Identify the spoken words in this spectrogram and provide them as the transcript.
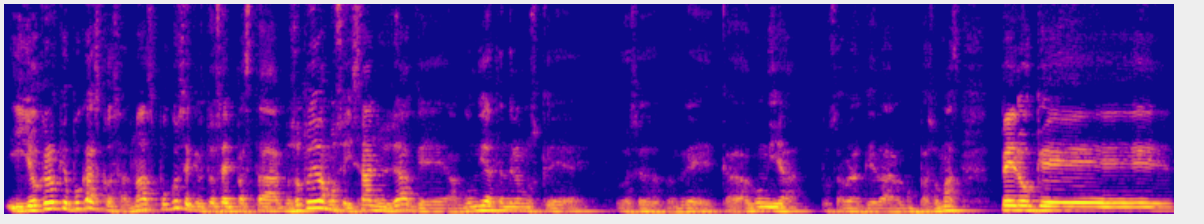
Y yo creo que pocas cosas más, pocos secretos hay para estar. Nosotros llevamos seis años ya, que algún día tendremos que, pues eso, tendré, algún día pues habrá que dar algún paso más. Pero que...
